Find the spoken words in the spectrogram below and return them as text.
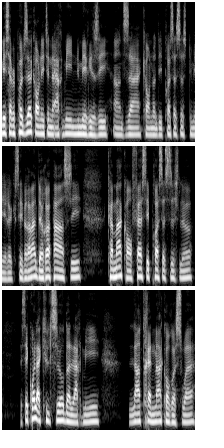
mais ça ne veut pas dire qu'on est une armée numérisée en disant qu'on a des processus numériques. C'est vraiment de repenser comment on fait ces processus-là. C'est quoi la culture de l'armée? l'entraînement qu'on reçoit.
